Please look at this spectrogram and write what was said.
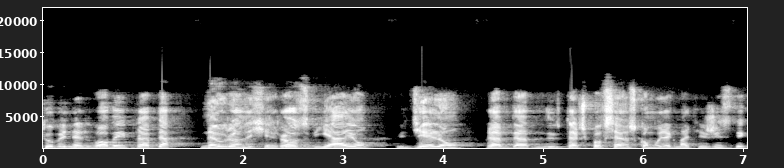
tuby nerwowej, prawda? Neurony się rozwijają, dzielą, prawda? Znaczy powstają z komórek macierzystych,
